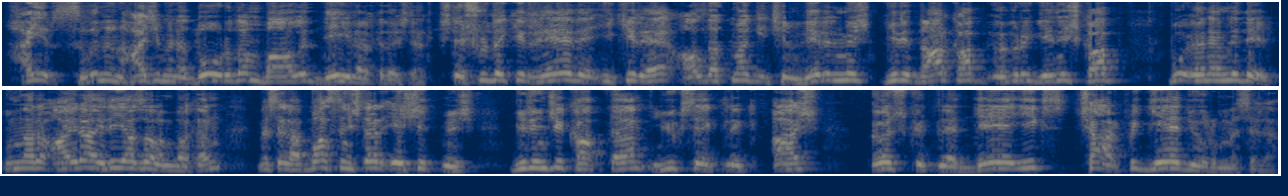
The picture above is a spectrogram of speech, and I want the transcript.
Hayır sıvının hacmine doğrudan bağlı değil arkadaşlar. İşte şuradaki R ve 2R aldatmak için verilmiş. Biri dar kap öbürü geniş kap. Bu önemli değil. Bunları ayrı ayrı yazalım bakın. Mesela basınçlar eşitmiş. Birinci kapta yükseklik H öz kütle dx çarpı g diyorum mesela.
